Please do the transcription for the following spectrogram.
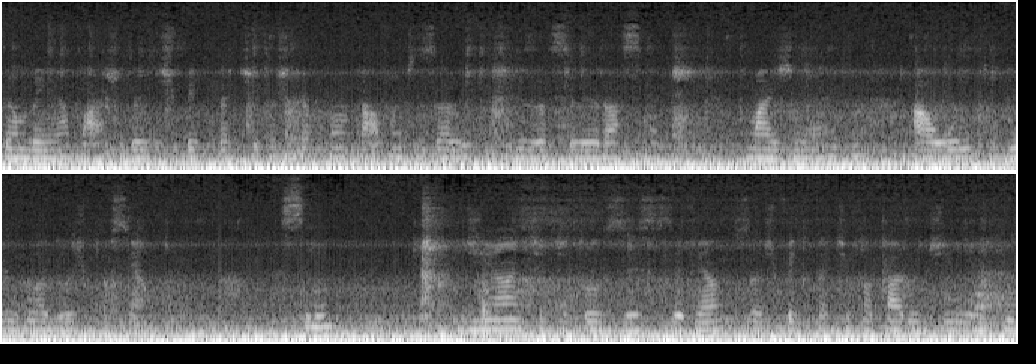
também abaixo das expectativas que apontavam desaceleração mais leve a 8,2%. Assim, Diante de todos esses eventos, a expectativa para o dia é que o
